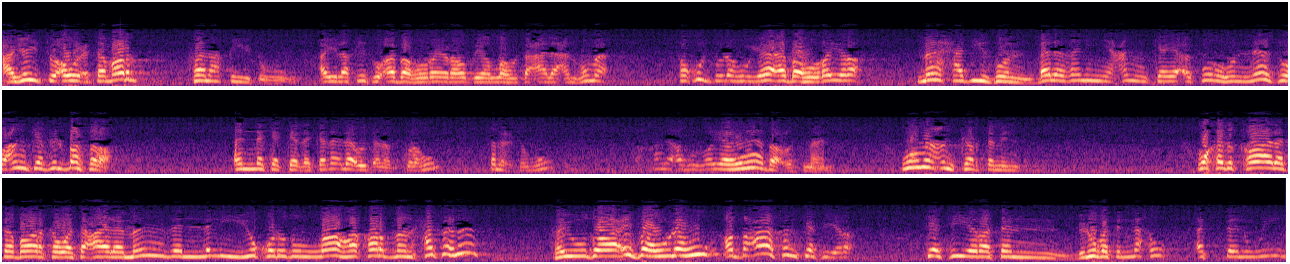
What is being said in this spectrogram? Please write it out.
حجيت أو اعتمرت فلقيته. أي لقيت أبا هريرة رضي الله تعالى عنهما. فقلت له يا أبا هريرة ما حديث بلغني عنك يأثره الناس عنك في البصرة. أنك كذا كذا لا أريد أن أذكره سمعته. فقال أبو هريرة يا أبا عثمان وما أنكرت منه؟ وقد قال تبارك وتعالى من ذا الذي يقرض الله قرضا حسنا فيضاعفه له أضعافا كثيرة. كثيرة بلغة النحو التنوين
